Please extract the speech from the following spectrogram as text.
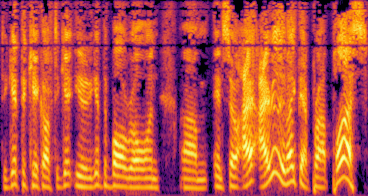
to get the kickoff, to get, you know, to get the ball rolling. Um, and so I, I really like that prop. Plus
